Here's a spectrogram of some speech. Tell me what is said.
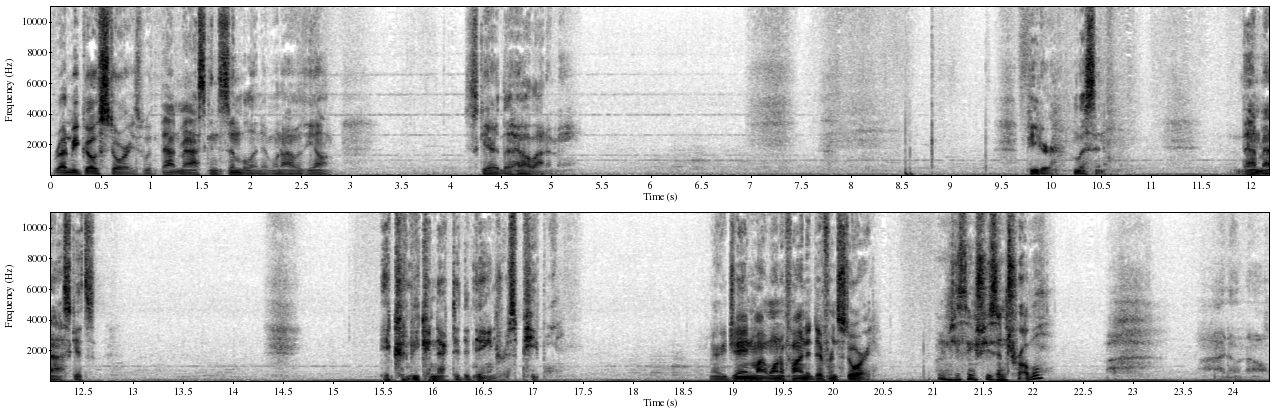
read me ghost stories with that mask and symbol in it when I was young. Scared the hell out of me. Peter, listen. That mask, it's... It could be connected to dangerous people. Mary Jane might want to find a different story. Do you think she's in trouble? I don't know.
